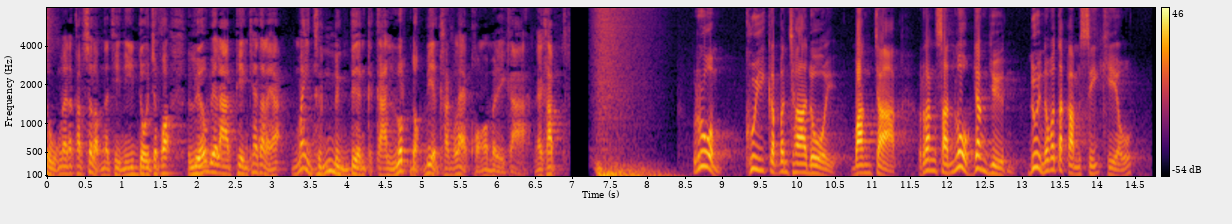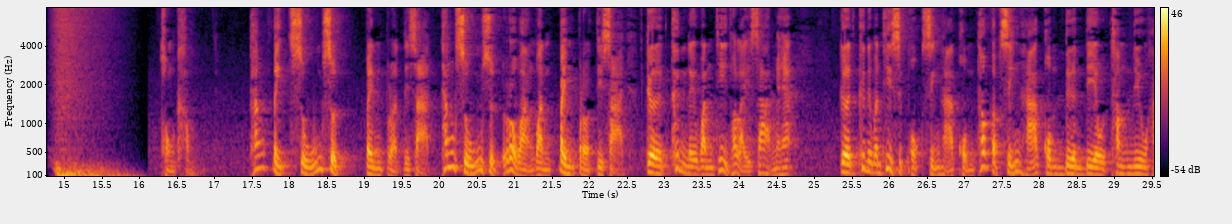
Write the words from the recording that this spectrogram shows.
สูงแล้วนะครับสำหรับนาทีนี้ โดยเฉพาะเหลือเวลาเพียงแค่เท่าไหร่ฮะไม่ถึง 1 เดือนกับการลดดอกเบี้ยครั้งแรกของอเมริกานะครับ ร่วม คุยกับบัญชาโดย บางจากรังสรรค์โลกยั่งยืน ด้วยนวัตกรรมสีเขียว ทองคำทั้งปิดสูงสุดเป็นประวัติศาสตร์ ทั้งสูงสุดระหว่างวันเป็นประวัติศาสตร์ เกิดขึ้นในวันที่เท่าไหร่ทราบไหมฮะ เกิดขึ้นในวันที่ 16 สิงหาคม เท่ากับสิงหาคมเดือนเดียวทำนิวไฮ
